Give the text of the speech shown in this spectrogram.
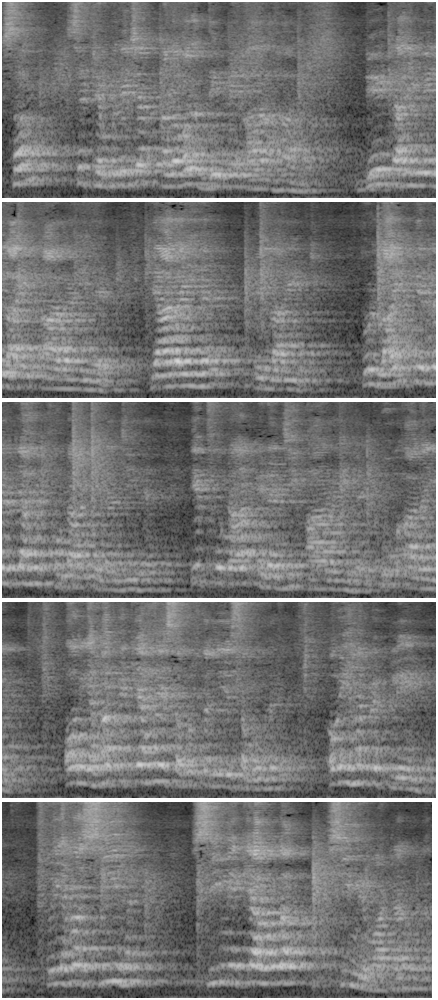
सन से टेम्परेचर अलग दिन में आ रहा है। डे टाइम में लाइट आ रही है। क्या आ रही है? ये लाइट तो लाइट के अंदर क्या है? फोटान एनर्जी है। एक फोटान एनर्जी आ रही है, खूब आ रही है। और यहाँ पे क्या है? समझ कर लिए समुद्र है। और यहाँ पे प्लेन है। तो यहाँ सी है। सी में क्या होगा? सी में वाटर होगा।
